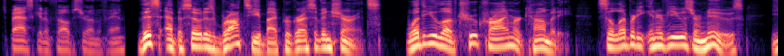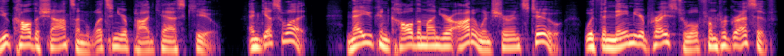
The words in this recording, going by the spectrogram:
It's Baskin and Phelps here on the fan. This episode is brought to you by Progressive Insurance. Whether you love true crime or comedy, celebrity interviews or news, you call the shots on what's in your podcast queue. And guess what? Now you can call them on your auto insurance too with the Name Your Price tool from Progressive.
